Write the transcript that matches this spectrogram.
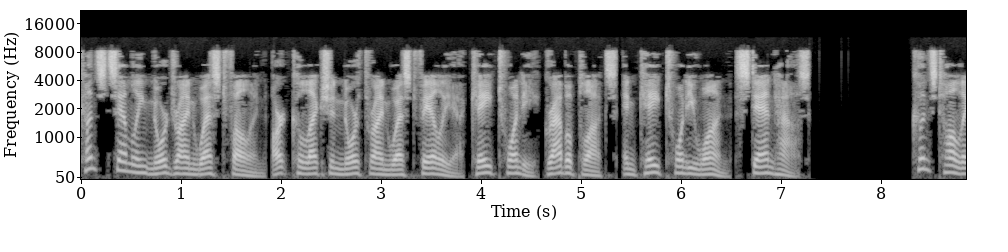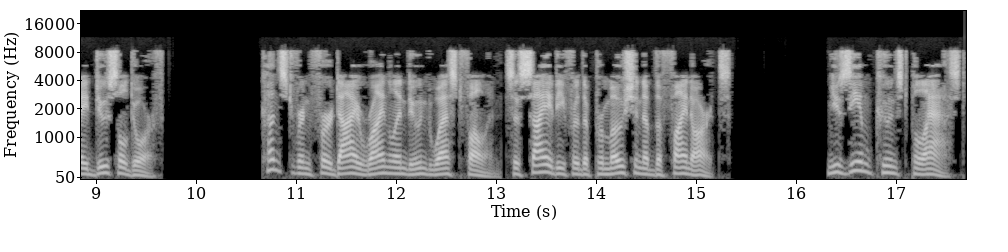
Kunstsammlung Nordrhein-Westfalen Art Collection Nordrhein-Westphalia K20 Grabbeplatz and K21 Ständehaus. Kunsthalle Düsseldorf Kunstverein für die Rheinland und Westfalen Society for the Promotion of the Fine Arts. Museum Kunstpalast.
